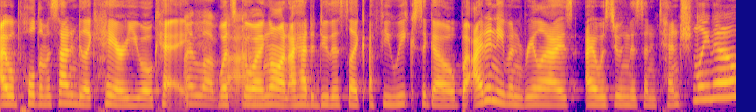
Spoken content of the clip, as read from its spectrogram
I will pull them aside and be like, "Hey, are you okay? I love what's that. going on." I had to do this like a few weeks ago, but I didn't even realize I was doing this intentionally now.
